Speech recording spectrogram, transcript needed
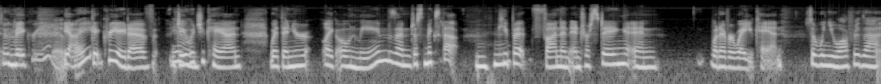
So make creative, yeah right? get creative Yeah. do what you can within your like own means and just mix it up Mhm. keep it fun and interesting in whatever way you can So when you offer that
